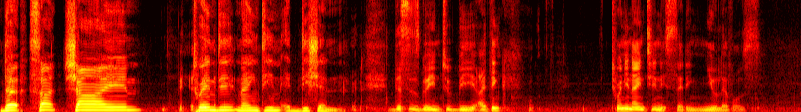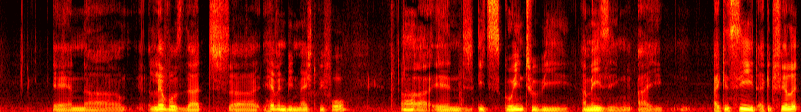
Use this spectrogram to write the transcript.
the sunshine. 2019 edition. This is going to be, I think, 2019 is setting new levels, and uh, levels that uh, haven't been matched before. uh, and it's going to be amazing. I I can see it, I can feel it,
